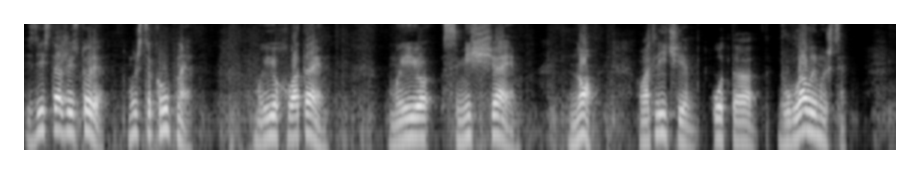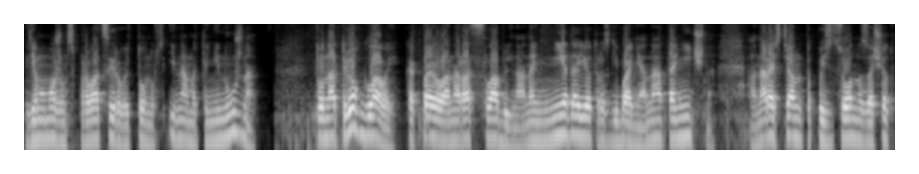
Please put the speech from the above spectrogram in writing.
Здесь та же история. Мышца крупная. Мы ее хватаем. Мы ее смещаем. Но, в отличие от э, двуглавой мышцы, где мы можем спровоцировать тонус, и нам это не нужно, то на трехглавой, как правило, она расслаблена, она не дает разгибания, она тонична, она растянута позиционно за счет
